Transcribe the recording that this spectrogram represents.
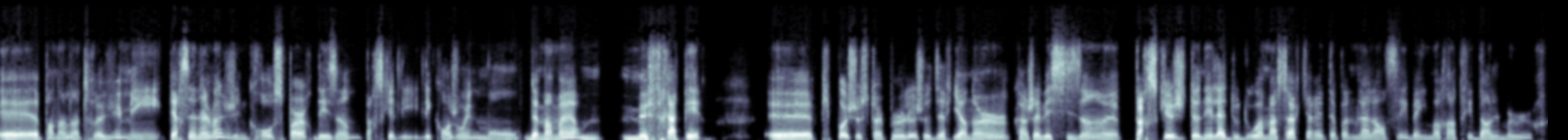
euh, pendant l'entrevue, mais personnellement, j'ai une grosse peur des hommes parce que les, conjoints de, mon, de ma mère me frappaient. Euh, puis pas juste un peu, là, je veux dire, il y en a un, quand j'avais six ans, parce que je donnais la doudou à ma soeur qui arrêtait pas de me la lancer, ben, il m'a rentré dans le mur.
